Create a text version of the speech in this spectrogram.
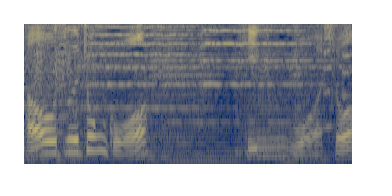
投资中国，听我说。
